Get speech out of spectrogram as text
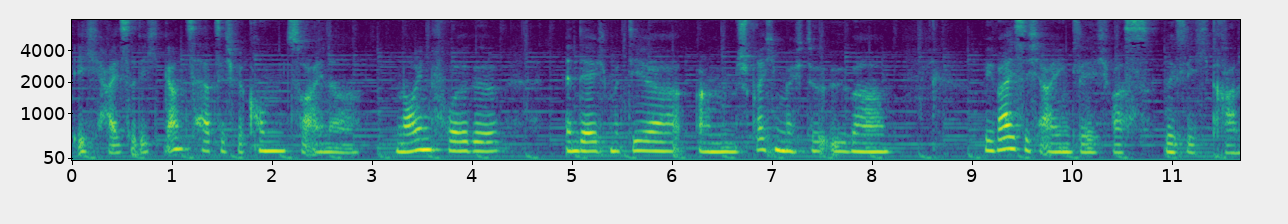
ich heiße dich ganz herzlich willkommen zu einer neuen Folge, in der ich mit dir ähm, sprechen möchte über, wie weiß ich eigentlich, was wirklich dran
